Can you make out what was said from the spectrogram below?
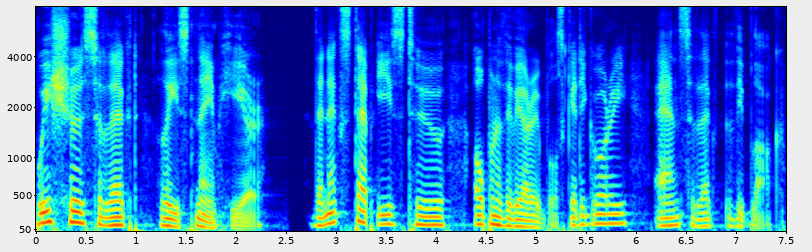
We should select list name here. The next step is to open the variables category and select the block.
